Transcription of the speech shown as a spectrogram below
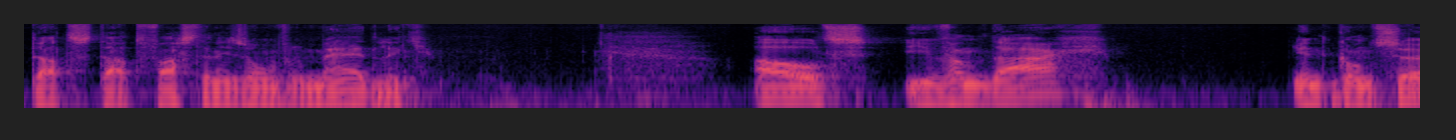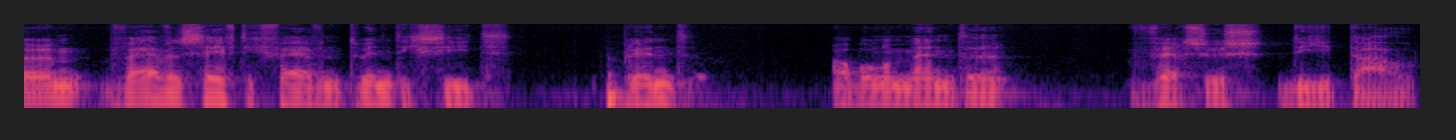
dat staat vast en is onvermijdelijk. Als je vandaag in het concern 75-25 ziet, printabonnementen versus digitaal.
